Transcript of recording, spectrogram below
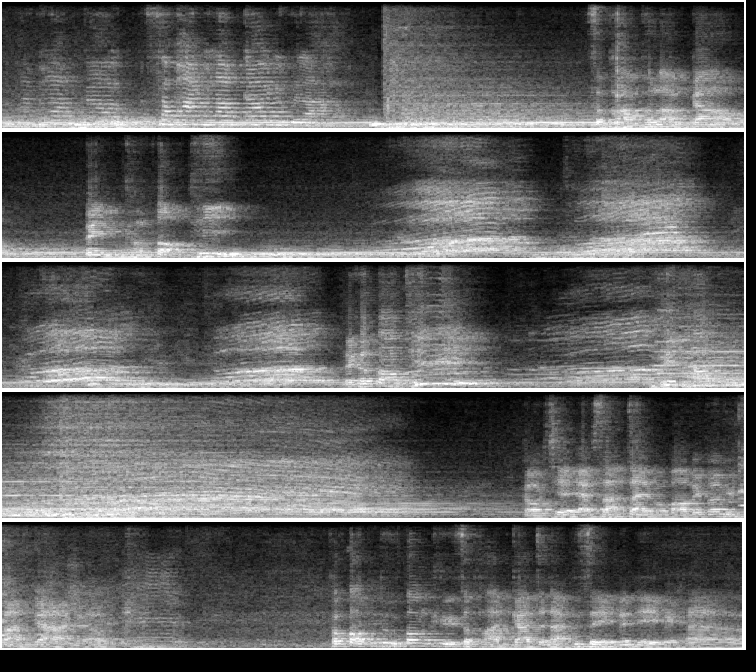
สะพานพระรามเก้าสะพานพระรามเก้าอยู่เวลาค่ะสะพานพระรามเก้าเป็นคำตอบที่ ที่ผิดครับกองเชียร์แอบสะใจเบาๆไม่ว่าผิดปานกลางนะครับคำตอบที่ถูกต้องคือสะพานกาญจนาพิเศษนั่นเองนะครับ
